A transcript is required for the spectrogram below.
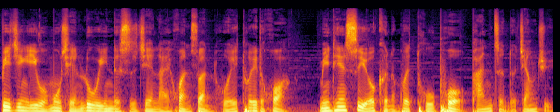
毕竟以我目前录音的时间来换算回推的话，明天是有可能会突破盘整的僵局。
